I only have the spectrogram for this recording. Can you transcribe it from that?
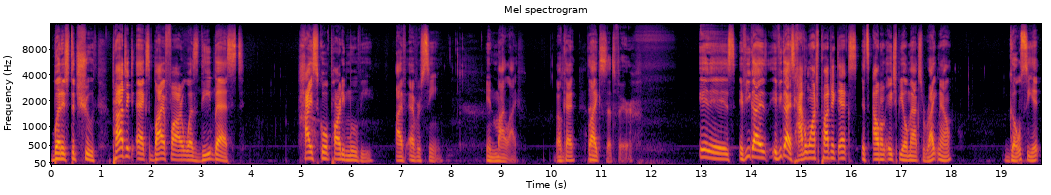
but it's the truth. Project X by far was the best high school party movie I've ever seen in my life. Okay, like That's, that's fair. it is. If you guys if you guys haven't watched Project X, it's out on HBO Max right now. Go see it.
